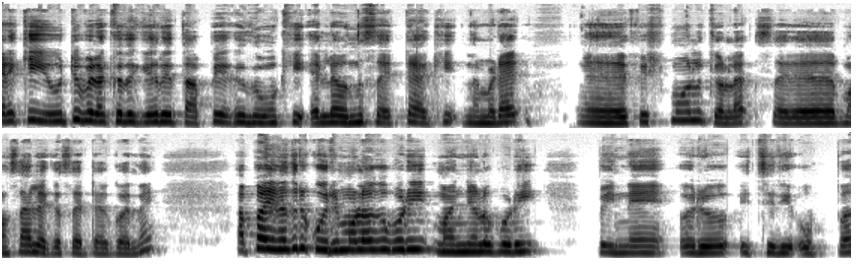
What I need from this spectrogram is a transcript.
ഇടയ്ക്ക് യൂട്യൂബിലൊക്കെ ഇത് കയറി തപ്പിയൊക്കെ നോക്കി എല്ലാം ഒന്ന് സെറ്റാക്കി നമ്മുടെ ഫിഷ് മോളിലേക്കുള്ള മസാലയൊക്കെ സെറ്റാക്കുമായിരുന്നേ അപ്പോൾ അതിനകത്തൊരു കുരുമുളക് പൊടി മഞ്ഞൾ പൊടി പിന്നെ ഒരു ഇച്ചിരി ഉപ്പ്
